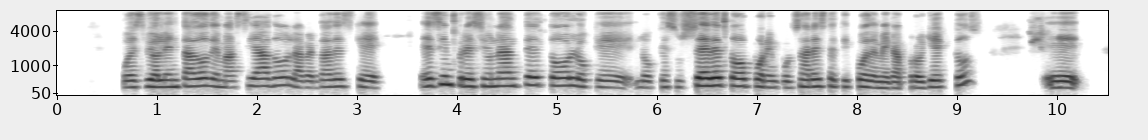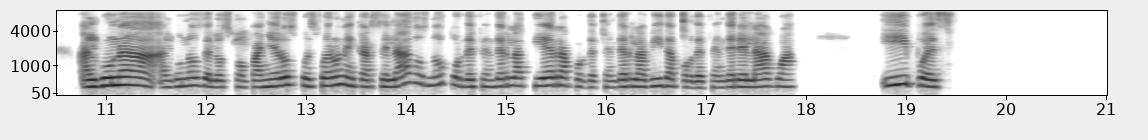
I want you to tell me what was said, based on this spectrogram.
pues, violentado demasiado. La verdad es que es impresionante todo lo que, lo que sucede, todo por impulsar este tipo de megaproyectos. Eh, alguna, algunos de los compañeros pues fueron encarcelados, ¿no? Por defender la tierra, por defender la vida, por defender el agua. Y pues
